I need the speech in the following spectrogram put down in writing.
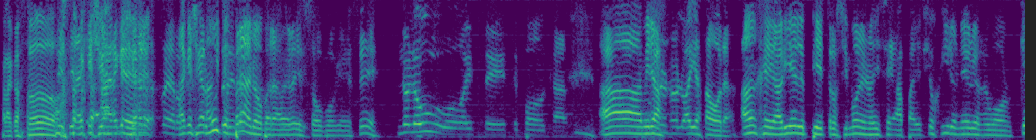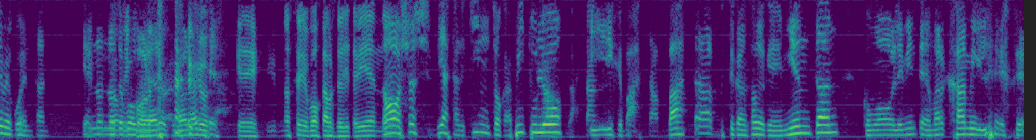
Fracasó. Sí, sí, hay que llegar, hay que llegar, hay que llegar muy temprano para ver eso, porque sí. No lo hubo este, este podcast. Ah, mira, No, no lo hay hasta ahora. Ángel Gabriel Pietro Simone nos dice, apareció Giro en Héroes Reborn. ¿Qué me cuentan? Eh, No, no no te me puedo importa. creer. la que- Que no sé, vos Carlos, si lo estuviste viendo. No, yo vi hasta el quinto capítulo No, bastante. y dije, basta, basta, estoy cansado de que me mientan, como le mienten a Mark Hamill este,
